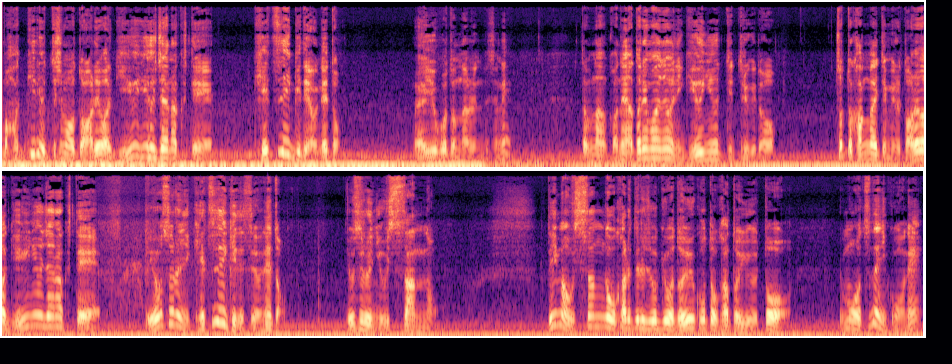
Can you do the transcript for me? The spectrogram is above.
まあ、はっきり言ってしまうと、あれは牛乳じゃなくて、血液だよね、と、えーいうことになるんですよね。多分なんかね、当たり前のように牛乳って言ってるけど、ちょっと考えてみると、あれは牛乳じゃなくて、要するに血液ですよね、と。要するに牛さんの。で、今牛さんが置かれてる状況はどういうことかというと、もう常にこうね、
